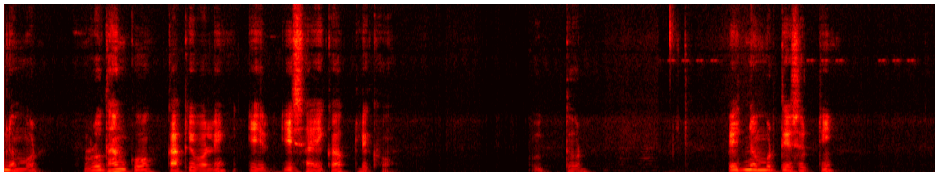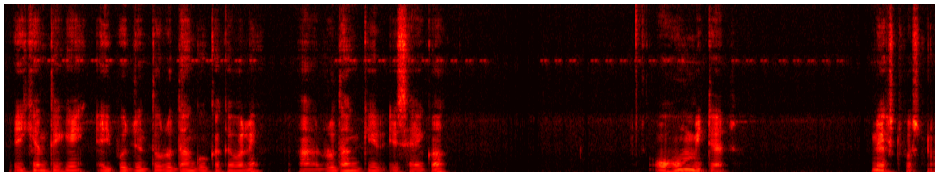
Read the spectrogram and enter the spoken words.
নম্বর, রোধাঙ্ক কাকে বলে? এর এসা একক লেখো। উত্তর। পেজ নম্বর তেষট্টি। এইখান থেকে এই পর্যন্ত রোধাঙ্ক কাকে বলে? আর রোধাঙ্কের এসা একক ওহম মিটার। নেক্সট প্রশ্ন।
